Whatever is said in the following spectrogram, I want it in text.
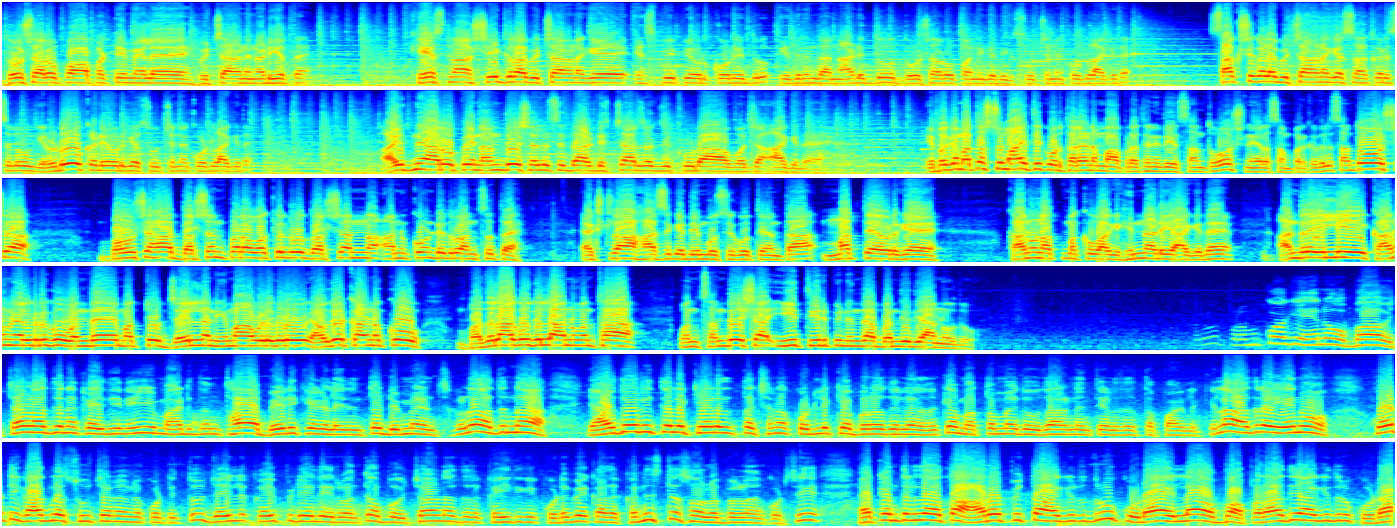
ದೋಷಾರೋಪ ಪಟ್ಟಿ ಮೇಲೆ ವಿಚಾರಣೆ ನಡೆಯುತ್ತೆ. ಕೇಸ್ನ ಶೀಘ್ರ ವಿಚಾರಣೆಗೆ ಎಸ್ಪಿಪಿ ಅವರು ಕೋರಿದ್ರು. ಇದರಿಂದ ನಾಡಿದ್ದು ದೋಷಾರೋಪ ನಿಗದಿಗೆ ಸೂಚನೆ ಕೊಡಲಾಗಿದೆ. ಸಾಕ್ಷಿಗಳ ವಿಚಾರಣೆಗೆ ಸಹಕರಿಸಲು ಎರಡೂ ಕಡೆಯವರಿಗೆ ಸೂಚನೆ ಕೊಡಲಾಗಿದೆ. ಐದನೇ ಆರೋಪಿ ನಂದಿ ಸಲ್ಲಿಸಿದ್ದ ಡಿಸ್ಚಾರ್ಜ್ ಅರ್ಜಿ ಕೂಡ ವಜಾ ಆಗಿದೆ. ಈ ಬಗ್ಗೆ ಮತ್ತಷ್ಟು ಮಾಹಿತಿ ಕೊಡ್ತಾರೆ ನಮ್ಮ ಪ್ರತಿನಿಧಿ ಸಂತೋಷ್. ನೇರ ಸಂಪರ್ಕದಲ್ಲಿ ಸಂತೋಷ. ಬಹುಶಃ ದರ್ಶನ್ ಪರ ವಕೀಲರು ದರ್ಶನ್ ಅನ್ಕೊಂಡಿದ್ರು ಅನ್ಸುತ್ತೆ. ಎಕ್ಸ್ಟ್ರಾ ಹಾಸಿಗೆ ದಿಂಬು ಸಿಗುತ್ತೆ ಅಂತ ಮತ್ತೆ ಅವರಿಗೆ ಕಾನೂನಾತ್ಮಕವಾಗಿ ಹಿನ್ನಡೆಯಾಗಿದೆ. ಅಂದ್ರೆ ಇಲ್ಲಿ ಕಾನೂನು ಎಲ್ರಿಗೂ ಒಂದೇ ಮತ್ತು ಜೈಲಿನ ನಿಯಮಾವಳಿಗಳು ಯಾವುದೇ ಕಾರಣಕ್ಕೂ ಬದಲಾಗುವುದಿಲ್ಲ ಅನ್ನುವಂಥ ಒಂದು ಸಂದೇಶ ಈ ತೀರ್ಪಿನಿಂದ ಬಂದಿದೆಯಾ ಅನ್ನೋದು. ಪ್ರಮುಖವಾಗಿ ಏನು ಒಬ್ಬ ವಿಚಾರಣಾಧೀನ ಕೈದಿನಿ ಮಾಡಿದಂಥ ಬೇಡಿಕೆಗಳೇನಿತ್ತು ಡಿಮ್ಯಾಂಡ್ಸ್ಗಳು ಅದನ್ನು ಯಾವುದೇ ರೀತಿಯಲ್ಲಿ ಕೇಳಿದ ತಕ್ಷಣ ಕೊಡಲಿಕ್ಕೆ ಬರೋದಿಲ್ಲ ಅನ್ನೋದಕ್ಕೆ ಮತ್ತೊಮ್ಮೆ ಇದು ಉದಾಹರಣೆ ಅಂತ ಹೇಳಿದ್ರೆ ತಪ್ಪಾಗಲಿಕ್ಕಿಲ್ಲ. ಆದರೆ ಏನು ಕೋರ್ಟ್ ಈಗಾಗಲೇ ಸೂಚನೆಯನ್ನು ಕೊಟ್ಟಿತ್ತು, ಜೈಲು ಕೈಪಿಡಿಯಲ್ಲಿ ಇರುವಂತೆ ಒಬ್ಬ ವಿಚಾರಣಾಧೀನ ಕೈದಿಗೆ ಕೊಡಬೇಕಾದ ಕನಿಷ್ಠ ಸೌಲಭ್ಯಗಳನ್ನು ಕೊಡಿಸಿ. ಯಾಕಂತೇಳಿದ್ರೆ ಆತ ಆರೋಪಿತ ಆಗಿದ್ರೂ ಕೂಡ ಇಲ್ಲ, ಒಬ್ಬ ಅಪರಾಧಿ ಆಗಿದ್ರೂ ಕೂಡ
